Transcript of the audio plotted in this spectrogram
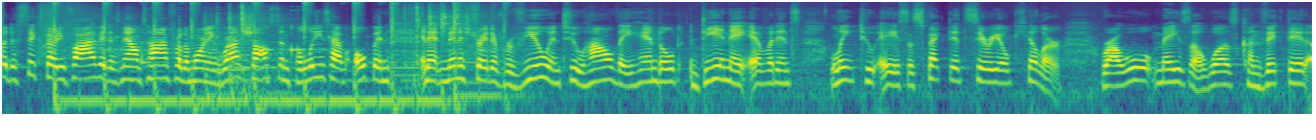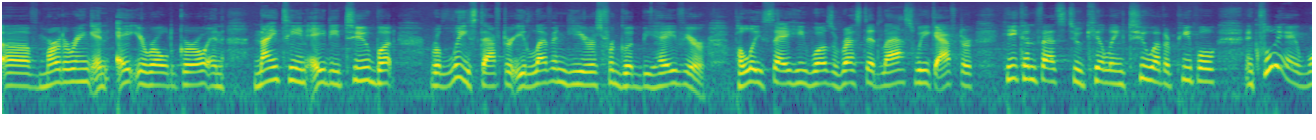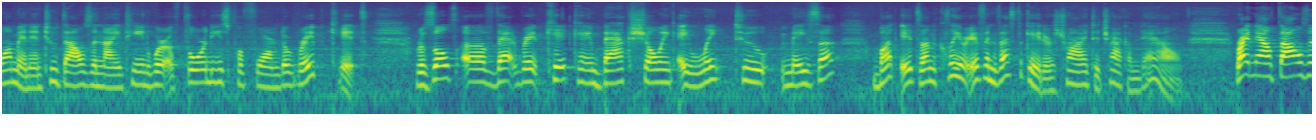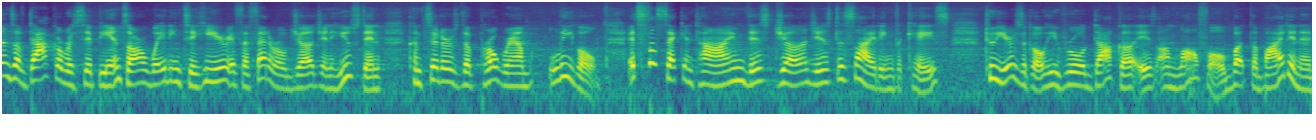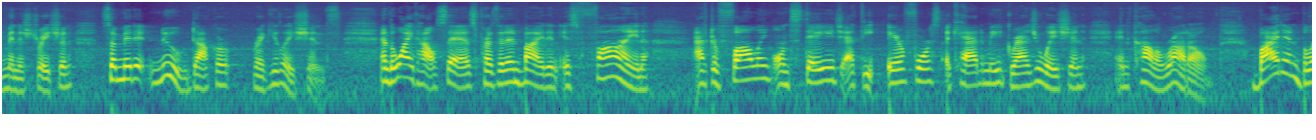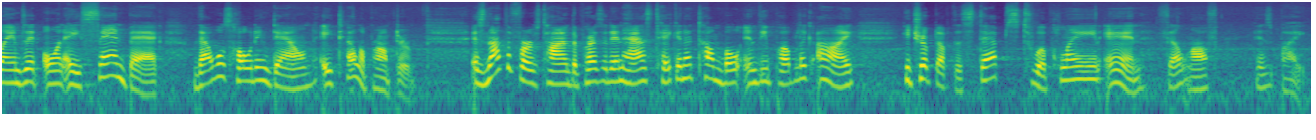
It is 635. It is now time for the morning rush. Austin police have opened an administrative review into how they handled DNA evidence linked to a suspected serial killer. Raul Meza was convicted of murdering an eight-year-old girl in 1982, but released after 11 years for good behavior. Police say he was arrested last week after he confessed to killing two other people, including a woman in 2019, where authorities performed a rape kit. Results of that rape kit came back showing a link to Meza, but it's unclear if investigators tried to track him down. Right now, thousands of DACA recipients are waiting to hear if a federal judge in Houston considers the program legal. It's the second time this judge is deciding the case. Two years ago, he ruled DACA is unlawful, but the Biden administration submitted new DACA regulations. And the White House says President Biden is fine after falling on stage at the Air Force Academy graduation in Colorado. Biden blames it on a sandbag that was holding down a teleprompter. It's not the first time the president has taken a tumble in the public eye. He tripped up the steps to a plane and fell off his bike.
